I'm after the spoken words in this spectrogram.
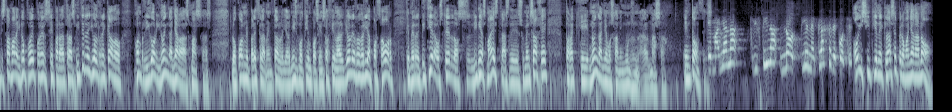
está mala y no puede ponerse para transmitirle yo el recado con rigor y no engañar a las masas, lo cual me parece lamentable y al mismo tiempo sensacional, yo le rogaría, por favor, que me repitiera usted las líneas maestras de su mensaje para que no engañemos a ninguna masa. Entonces, Que mañana, Cristina no tiene clase de coche. Hoy sí tiene clase, pero mañana no.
